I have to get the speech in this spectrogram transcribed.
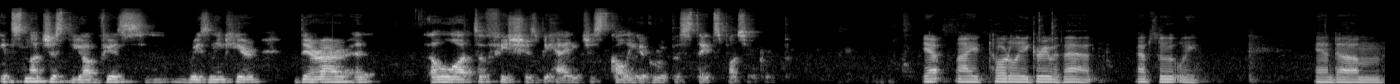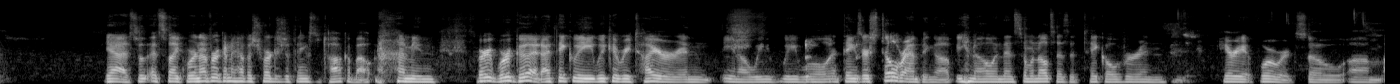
it's not just the obvious reasoning here. There are a, a lot of issues behind just calling a group a state-sponsored group. Yep, I totally agree with that. Absolutely. And um, yeah, so it's like we're never going to have a shortage of things to talk about. I mean, we're we're good. I think we we could retire, and you know, we we will, and things are still ramping up. You know, and then someone else has to take over and carry it forward. So um,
